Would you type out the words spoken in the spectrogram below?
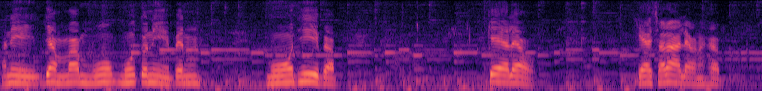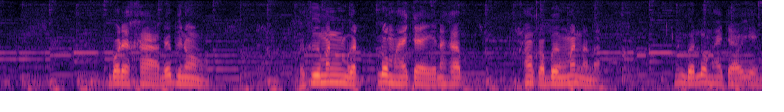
อันนี้ย้ำว่าหมูหมูตัวนี้เป็นหมูที่แบบแก่แล้ว แก่ชราแล้วนะครับ บริขาดเด้อพี่น้องก็คือมันเหมือนลมหายใจนะครับเท่ากับเบิ้งมันนั่นแหละมันเบิดลมหายใจเอาเอง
